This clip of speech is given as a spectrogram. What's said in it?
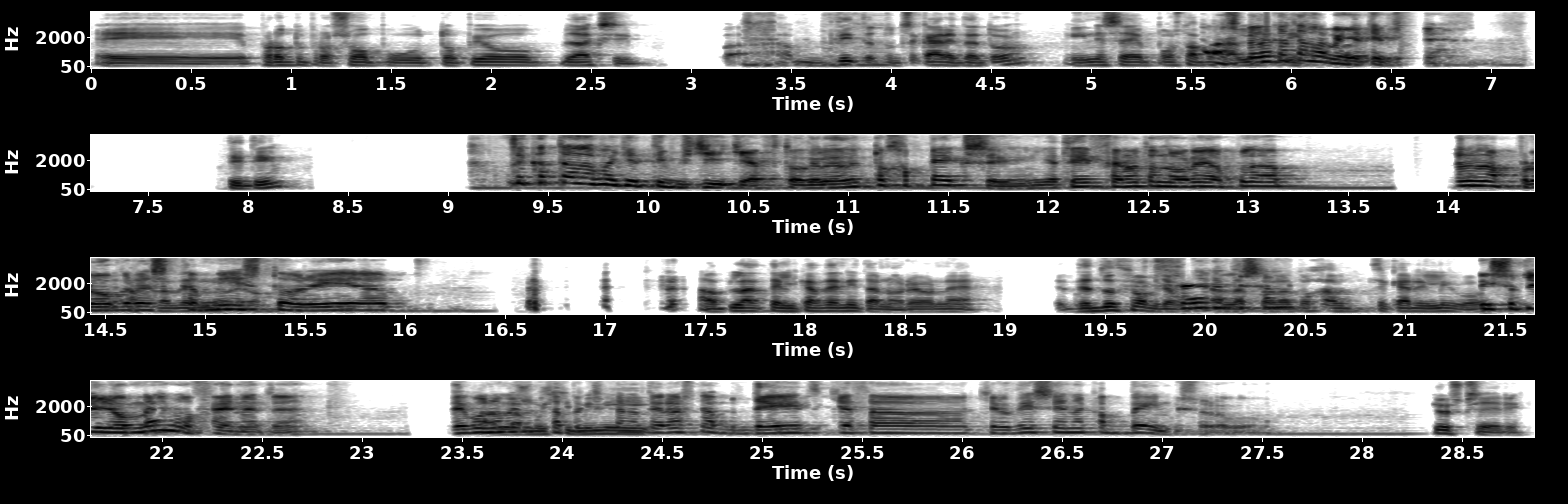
ε, πρώτου προσώπου, το οποίο εντάξει, δείτε το, τσεκάρετε το. Είναι σε πώ το αποκαλύπτει. Δεν κατάλαβα γιατί βγήκε. Τι, τι; Δεν κατάλαβα γιατί βγήκε αυτό, δηλαδή το είχα παίξει, γιατί φαινόταν ωραίο, απλά ένα progress, καμία ιστορία. απλά τελικά δεν ήταν ωραίο, ναι. Δεν το θυμάμαι πια καλά, αλλά το είχα τσεκάρει λίγο. Πίσω τελειωμένο φαίνεται. Εγώ νομίζω ότι θα παίξει μείνει... ένα τεράστιο update και θα κερδίσει ένα campaign, ξέρω εγώ. Ποιος ξέρει.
